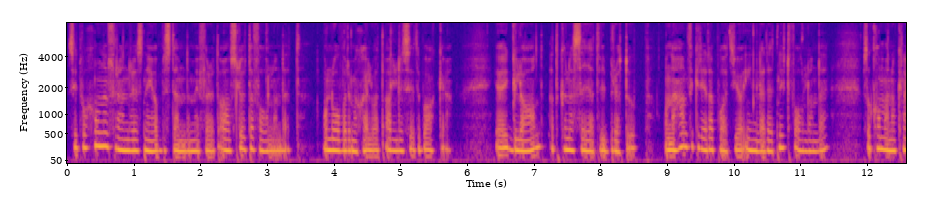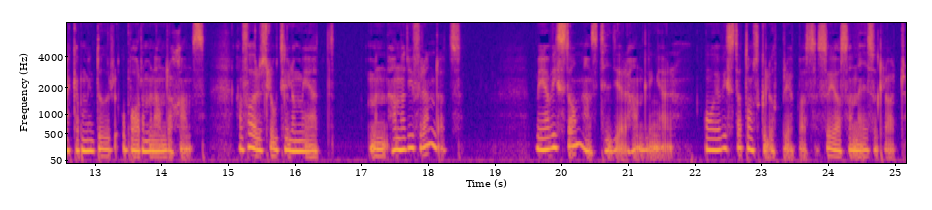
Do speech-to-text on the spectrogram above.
Situationen förändrades när jag bestämde mig för att avsluta förhållandet och lovade mig själv att aldrig se tillbaka. Jag är glad att kunna säga att vi bröt upp och när han fick reda på att jag inledde ett nytt förhållande så kom han och knackade på min dörr och bad om en andra chans. Han föreslog till och med att men han hade ju förändrats. Men jag visste om hans tidigare handlingar och jag visste att de skulle upprepas så jag sa nej såklart.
